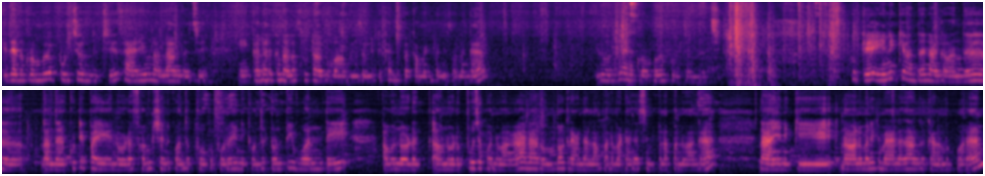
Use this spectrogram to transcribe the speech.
இது எனக்கு ரொம்பவே பிடிச்சிருந்துச்சு. சாரியும் நல்லா இருந்துச்சு. என் கலருக்கு நல்லா சூட் ஆகுமா அப்படின்னு சொல்லிட்டு கண்டிப்பாக கமெண்ட் பண்ணி சொல்லுங்கள் இது வந்து எனக்கு ரொம்பவே பிடிச்சிருந்துச்சு. ஓகே இன்னைக்கு வந்து நாங்கள் வந்து அந்த குட்டி பையனோட ஃபங்க்ஷனுக்கு வந்து போக போகிறோம் இன்றைக்கி வந்து டுவெண்ட்டி ஒன் டே அவனோட அவனோட பூஜை பண்ணுவாங்க. ஆனால் ரொம்ப கிராண்டெல்லாம் பண்ண மாட்டாங்க. சிம்பிளாக பண்ணுவாங்க. நான் இன்னைக்கு நாலு மணிக்கு மேலே தான் அங்கே கிளம்ப போகிறேன்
